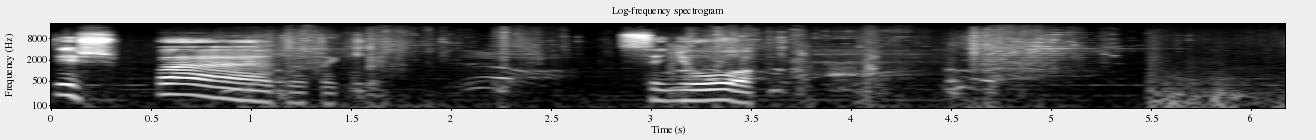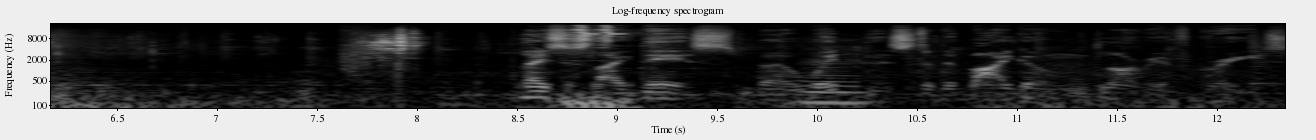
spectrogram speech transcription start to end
ти ж падло таке. Синюок. Places like this bear witness to the bygone glory of Greece.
